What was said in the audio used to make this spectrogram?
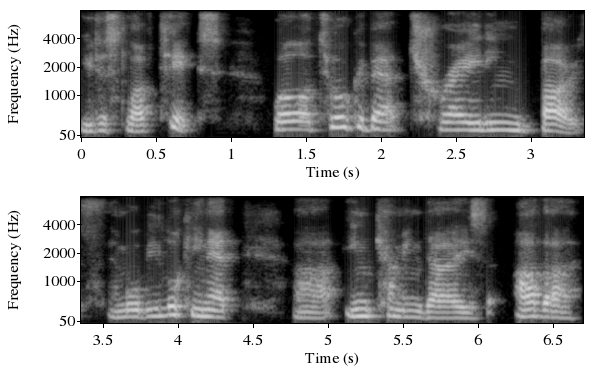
you just love ticks. Well, I'll talk about trading both, and we'll be looking at uh, incoming days, other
